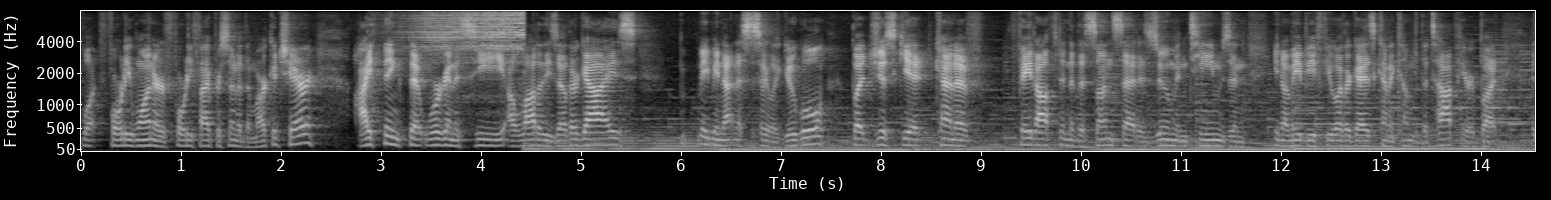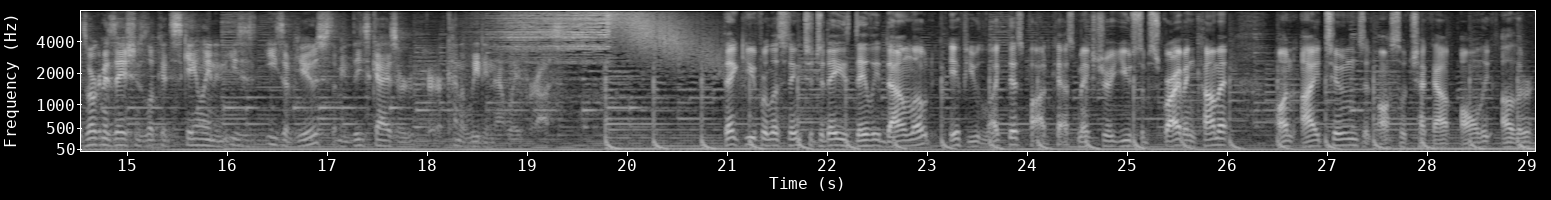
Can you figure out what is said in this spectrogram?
what 41 or 45 percent of the market share. I think that we're going to see a lot of these other guys, maybe not necessarily Google, but just get kind of fade off into the sunset as Zoom and Teams and you know maybe a few other guys kind of come to the top here. But as organizations look at scaling and ease, ease of use, I mean these guys are, are kind of leading that way for us. Thank you for listening to today's daily download. If you like this podcast, make sure you subscribe and comment on iTunes and also check out all the other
